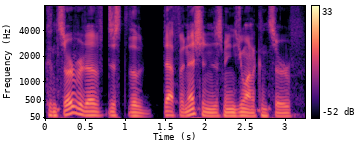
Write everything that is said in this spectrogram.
Conservative, just the definition, just means you want to conserve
